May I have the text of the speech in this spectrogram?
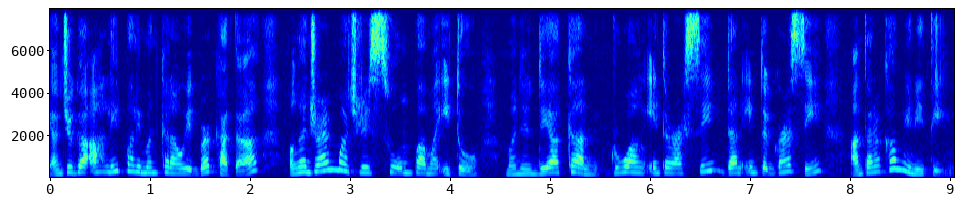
yang juga ahli Parlimen Kenawit berkata, pengajaran majlis seumpama itu menyediakan ruang interaksi dan integrasi antara komuniti.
